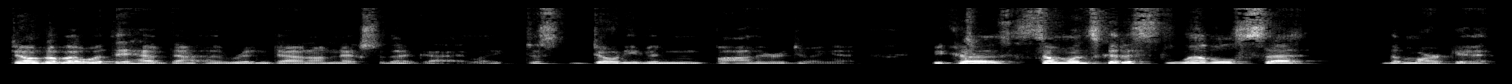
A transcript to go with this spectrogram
Don't go by what they have down, uh, written down on next to that guy. Like, just don't even bother doing it because someone's going to level set the market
